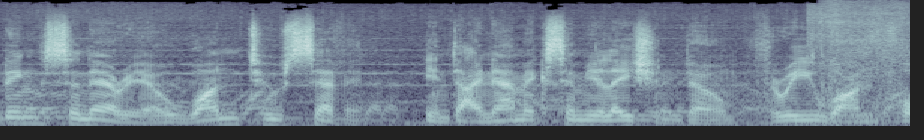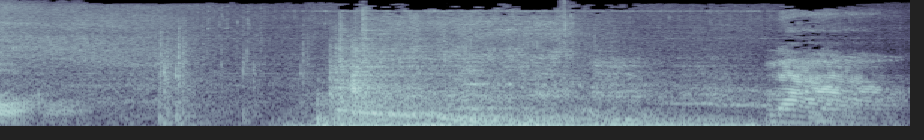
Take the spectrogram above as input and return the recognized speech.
Loading scenario 127 in dynamic simulation dome 314. Now,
